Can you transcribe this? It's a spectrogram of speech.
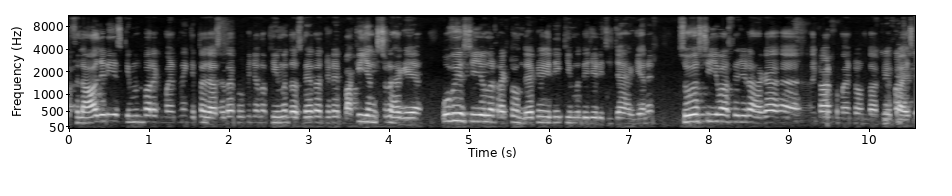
ਫਿਲਹਾਲ ਜਿਹੜੀ ਇਸ ਕੀਮਤ ਬਾਰੇ ਕਮੈਂਟ ਨਹੀਂ ਕੀਤਾ ਜਾ ਸਕਦਾ ਕਿਉਂਕਿ ਜਦੋਂ ਕੀਮਤ ਦੱਸਦੇ ਆ ਤਾਂ ਜਿਹੜੇ ਬਾਕੀ ਯੰਗਸਟਰ ਹੈਗੇ ਆ ਉਹ ਵੀ ਇਸ ਚੀਜ਼ ਵੱਲ ਅਟਰੈਕਟ ਹੁੰਦੇ ਆ ਕਿ ਇੰਨੀ ਕੀਮਤ ਦੀ ਜਿਹੜੀ ਚੀਜ਼ਾਂ ਹੈਗੀਆਂ ਨੇ। ਸੋ ਇਸ ਚੀਜ਼ ਵਾਸਤੇ ਜਿਹੜਾ ਹੈਗਾ ਆਈ ਕਾਂਟ ਕਮੈਂਟ ਔਨ ਦਾ ਕਿ ਪ੍ਰਾਈਸ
